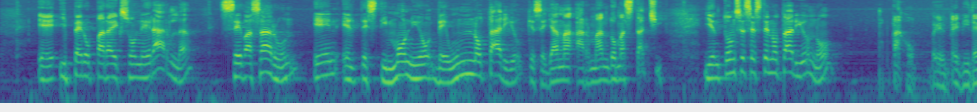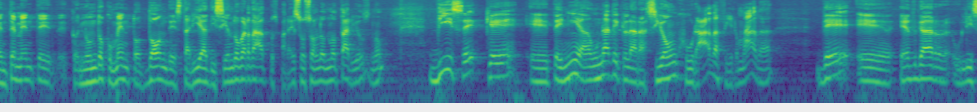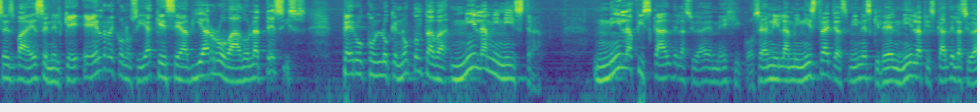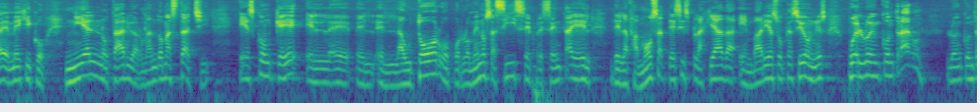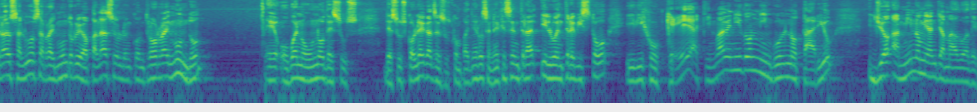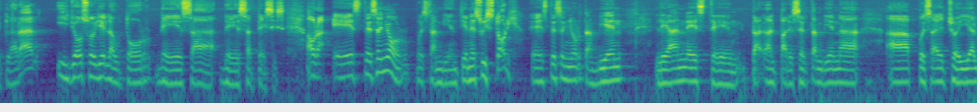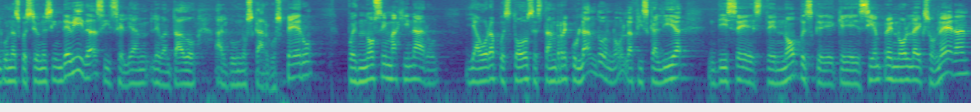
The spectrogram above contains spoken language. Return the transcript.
Eh, y, pero para exonerarla se basaron en el testimonio de un notario que se llama Armando Mastachi. Y entonces este notario, ¿no? Bajo eh, evidentemente con un documento donde estaría diciendo verdad, pues para eso son los notarios, ¿no? Dice que eh, tenía una declaración jurada, firmada, de eh, Edgar Ulises Báez en el que él reconocía que se había robado la tesis, pero con lo que no contaba ni la ministra, ni la fiscal de la Ciudad de México, o sea, ni la ministra Yasmín Esquivel, ni la fiscal de la Ciudad de México, ni el notario Armando Mastachi, es con que eh, el, autor, o por lo menos así se presenta él, de la famosa tesis plagiada en varias ocasiones, pues lo encontraron. Lo encontraron, saludos a Raimundo Riva Palacio, lo encontró Raimundo, eh, o bueno, uno de sus, de sus colegas, de sus compañeros en Eje Central, y lo entrevistó y dijo, ¿qué? Aquí no ha venido ningún notario, yo, a mí no me han llamado a declarar y yo soy el autor de esa, de esa tesis. Ahora, este señor, pues también tiene su historia. Este señor también le han, este, al parecer también pues ha hecho ahí algunas cuestiones indebidas y se le han levantado algunos cargos, pero pues no se imaginaron y ahora pues todos están reculando, ¿no? La fiscalía dice, este, no, pues que, que siempre no la exoneran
